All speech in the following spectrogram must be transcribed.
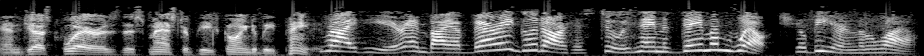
And just where is this masterpiece going to be painted? Right here, and by a very good artist, too. His name is Damon Welch. He'll be here in a little while.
